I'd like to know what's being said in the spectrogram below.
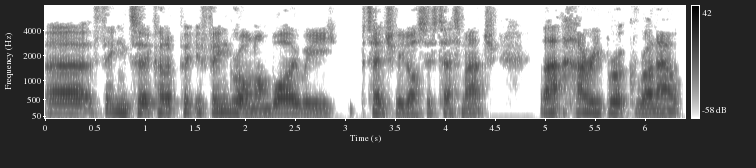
uh, thing to kind of put your finger on on why we potentially lost this test match, that Harry Brook run out.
